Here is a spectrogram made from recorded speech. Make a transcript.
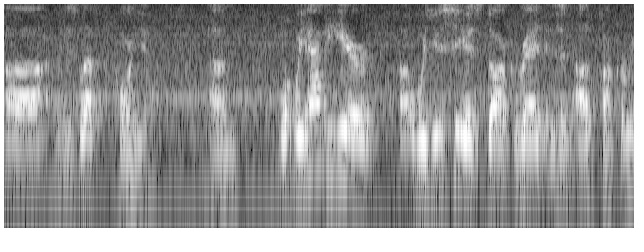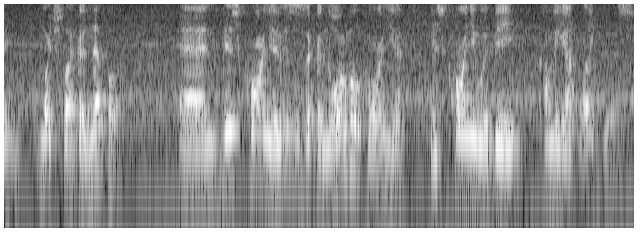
uh, his left cornea. Um, what we have here, uh, what you see as dark red is an outpuckering, much like a nipple. And his cornea, this is like a normal cornea, his cornea would be coming out like this.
